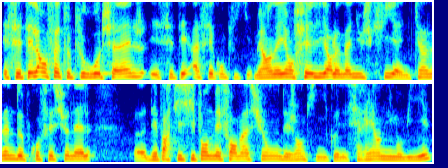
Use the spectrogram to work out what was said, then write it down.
Et c'était là en fait le plus gros challenge et c'était assez compliqué. Mais en ayant fait lire le manuscrit à une quinzaine de professionnels, euh, des participants de mes formations, des gens qui n'y connaissaient rien en immobilier,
